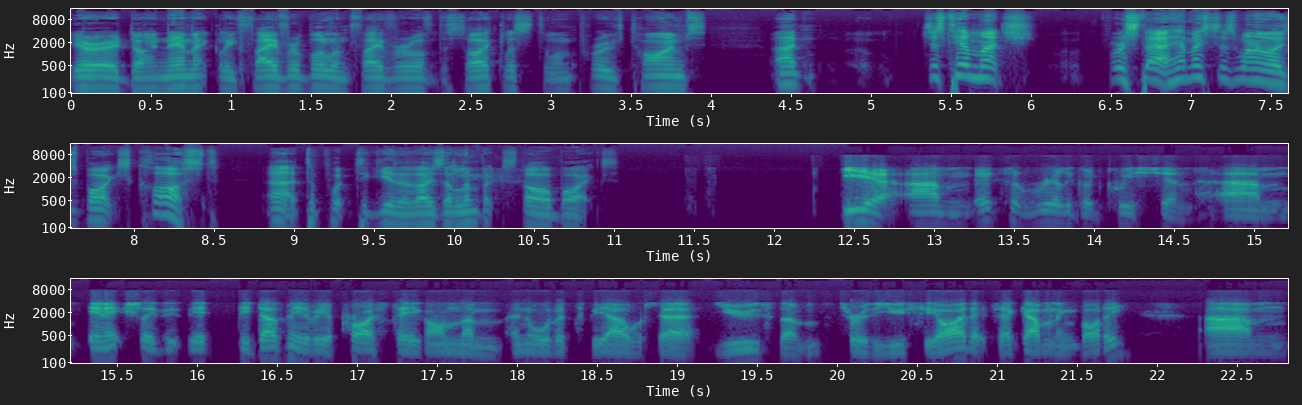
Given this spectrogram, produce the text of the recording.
aerodynamically favourable in favour of the cyclist to improve times. Uh, just how much, for a start, how much does one of those bikes cost uh, to put together? Those Olympic style bikes. Yeah, um, it's a really good question. Um, and actually, there, there does need to be a price tag on them in order to be able to use them through the UCI. That's our governing body. Um,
